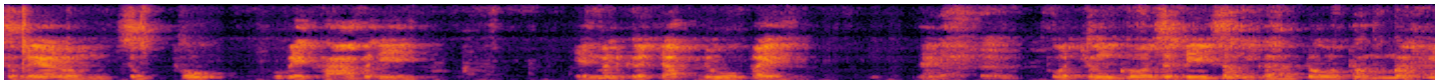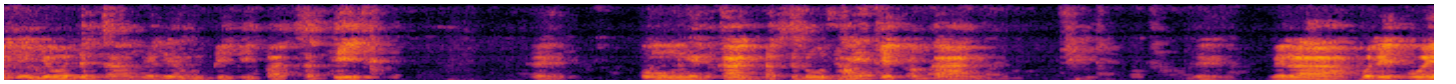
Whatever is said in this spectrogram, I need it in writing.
สวยอารมณ์สุขทุกข์อุเบกขาก็ดี เห็นมันเกิดดับดูไปนะโพชงโคสติสังกาโตธรรมวิริโยจะจาวิเรียมปิติปัสสตธิองค์แห่งการตรัสรู้ธรรมเจ็ดประการ เวลาผู้ใดป่วย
